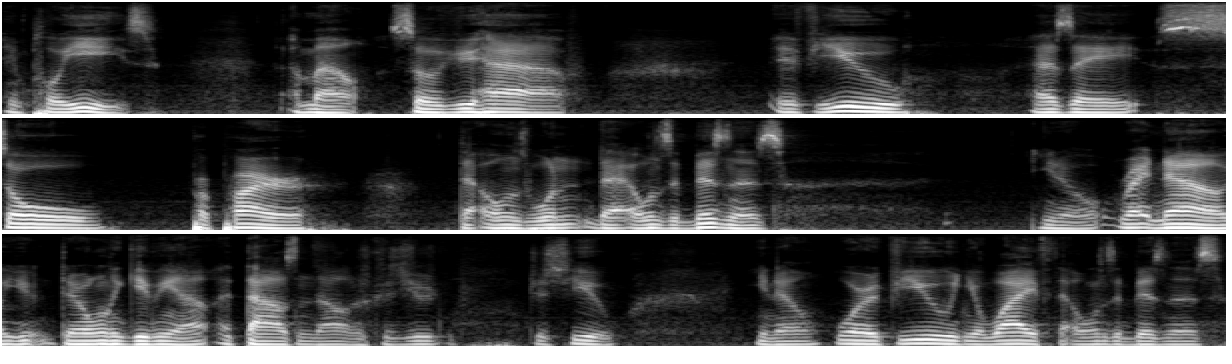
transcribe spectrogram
employees amount. So if you have, if you, as a sole proprietor that owns one that owns a business, you know, right now you they're only giving out a thousand dollars because you're just you, you know. Or if you and your wife that owns a business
